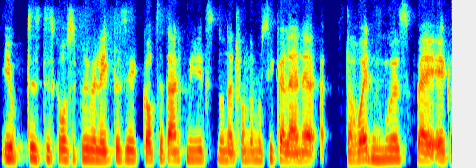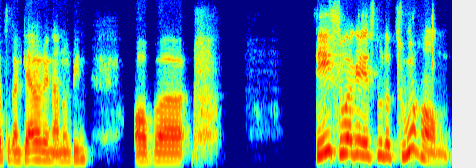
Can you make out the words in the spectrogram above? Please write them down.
ich habe das, das große Privileg, dass ich Gott sei Dank mich jetzt noch nicht von der Musik alleine da halten muss, weil ich Gott sei Dank Lehrerin auch noch bin. Aber pff, die Sorge jetzt nur dazu haben,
